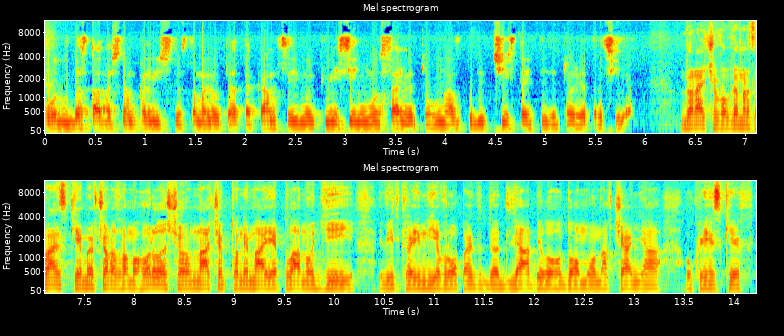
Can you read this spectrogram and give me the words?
Вот в достаточном количестве самолетов и атакамцы, и мы к весеннему саммиту у нас будет чистая территория от росіян. До речі, Володимир Зеленський, ми вчора з вами говорили, що, начебто, немає плану дій від країн Європи для Білого Дому навчання українських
